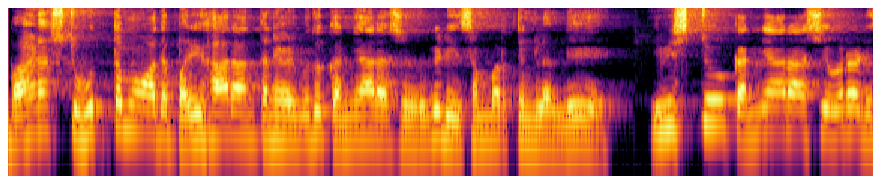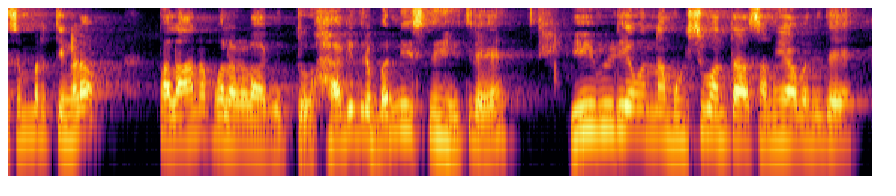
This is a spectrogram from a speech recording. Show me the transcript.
ಬಹಳಷ್ಟು ಉತ್ತಮವಾದ ಪರಿಹಾರ ಅಂತಲೇ ಹೇಳ್ಬೋದು ಕನ್ಯಾ ರಾಶಿಯವರಿಗೆ ಡಿಸೆಂಬರ್ ತಿಂಗಳಲ್ಲಿ. ಇವಿಷ್ಟು ಕನ್ಯಾ ರಾಶಿಯವರ ಡಿಸೆಂಬರ್ ತಿಂಗಳ ಫಲಾನುಫಲಗಳಾಗಿತ್ತು. ಹಾಗಿದ್ರೆ ಬನ್ನಿ ಸ್ನೇಹಿತರೆ, ಈ ವಿಡಿಯೋವನ್ನು ಮುಗಿಸುವಂತಹ ಸಮಯ ಬಂದಿದೆ.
